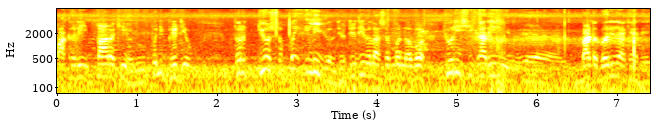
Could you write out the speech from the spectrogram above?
पाखरी पारखीहरू पनि भेट्यौँ। तर त्यो सबै इलिगल थियो। त्यति बेलासम्म अब चोरी सिकारी अ, बाट गरिराखेका थिए।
